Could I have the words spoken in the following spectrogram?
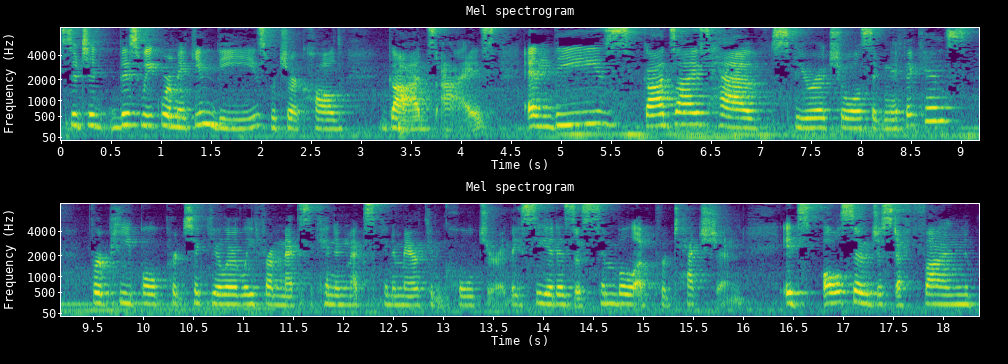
So to, this week we're making these, which are called God's eyes. And these God's eyes have spiritual significance for people, particularly from Mexican and Mexican American culture. They see it as a symbol of protection. It's also just a fun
